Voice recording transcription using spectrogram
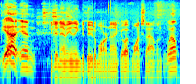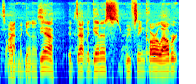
Yeah, and If you didn't have anything to do tomorrow night, go up and watch that one. Well, it's I- at McGuinness. yeah, it's at McGuinness. We've seen Carl Albert.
